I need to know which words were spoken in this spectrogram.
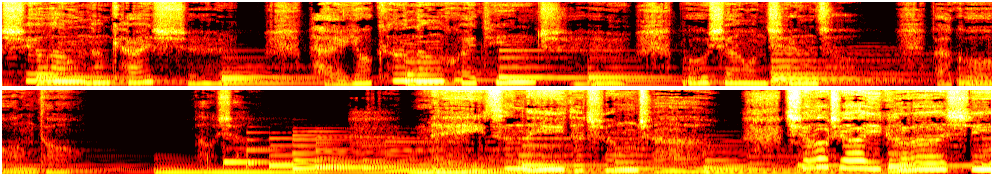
希望能开始，还有可能会停止。不想往前走，把过往都抛下。每一次你的挣扎，就这一颗心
